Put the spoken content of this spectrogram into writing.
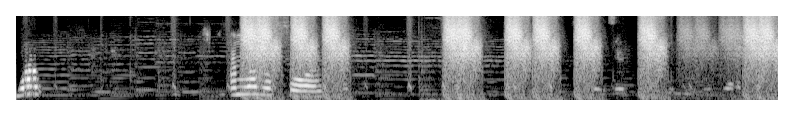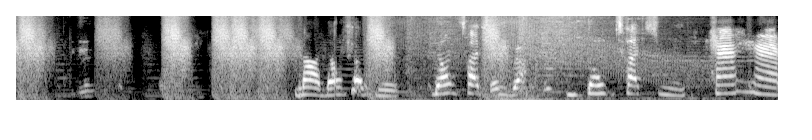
What? I'm level four. No, don't touch me. Don't touch me. Don't touch me. Ha ha.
